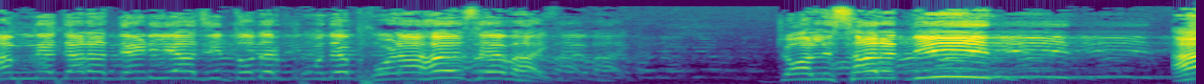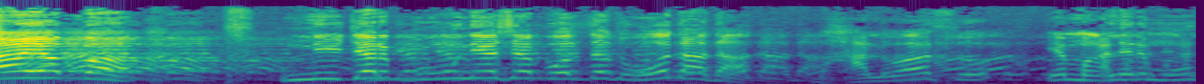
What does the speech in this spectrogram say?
সামনে যারা দাঁড়িয়ে আছি তোদের পোঁদে ফোড়া হয়েছে ভাই জলসার দিন আয় আব্বা নিজের বোন এসে বলতে ও দাদা ভালো আছো এ মালের মুখ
